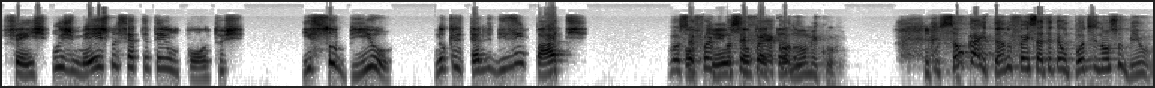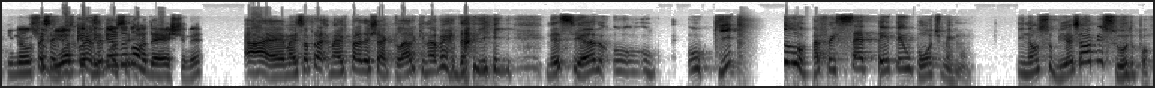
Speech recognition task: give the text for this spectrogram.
fez os mesmos 71 pontos e subiu no critério de desempate. Você foi, você foi Caetano... econômico. O São Caetano fez 71 pontos e não subiu. E não subiu, pensei, é porque você... do Nordeste, né? Ah, é, mas só para deixar claro que, na verdade, nesse ano, o, o, o quinto lugar foi 71 pontos, meu irmão. E não subiu. Isso é um absurdo, pô.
